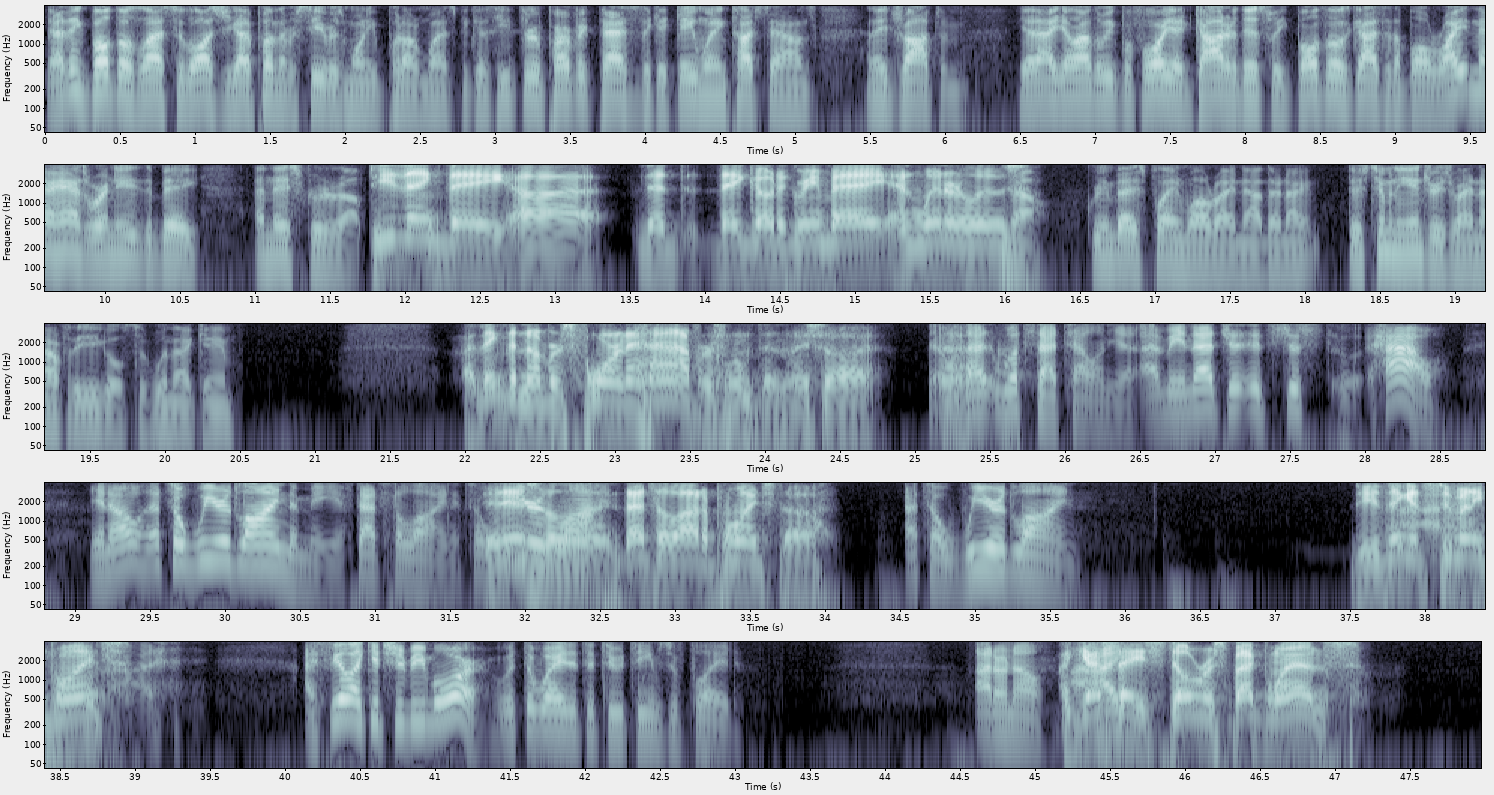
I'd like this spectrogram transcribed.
Yeah, I think both those last two losses you got to put on the receivers more than you put on Wentz because he threw perfect passes to get game-winning touchdowns and they dropped him. You had Agholor the week before, you had Goedert this week. Both those guys had the ball right in their hands where it needed to be, and they screwed it up. Do you think they uh, that they go to Green Bay and win or lose? No, Green Bay's playing well right now. They're not. There's too many injuries right now for the Eagles to win that game. I think the number's four and a half or something. I saw it. Yeah, well, that, what's that telling you? I mean, that ju- it's just how, you know, that's a weird line to me. If that's the line, it's a It weird is the line. line. That's a lot of points, though. That's a weird line. Do you think it's too many points? I, I feel like it should be more with the way that the two teams have played. I don't know. I guess they still respect Wentz,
